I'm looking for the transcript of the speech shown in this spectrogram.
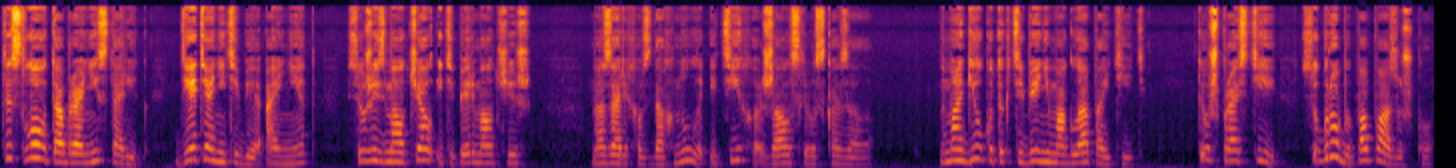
«Ты слово-то оброни, старик. Дети они тебе, ай нет. Всю жизнь молчал, и теперь молчишь. Назариха вздохнула и тихо, жалостливо сказала. На могилку-то к тебе не могла пойти. Ты уж прости, сугробы по пазушку.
